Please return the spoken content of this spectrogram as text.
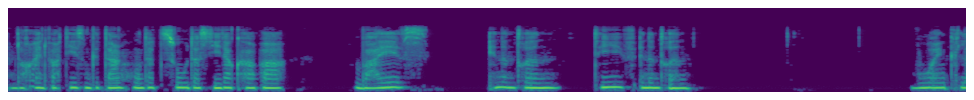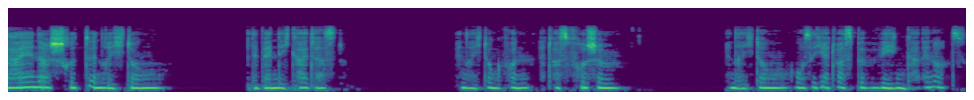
nimm doch einfach diesen Gedanken dazu, dass jeder Körper weiß, innen drin, tief innen drin, wo ein kleiner Schritt in Richtung Lebendigkeit ist, in Richtung von etwas Frischem, in Richtung, wo sich etwas bewegen kann in uns.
